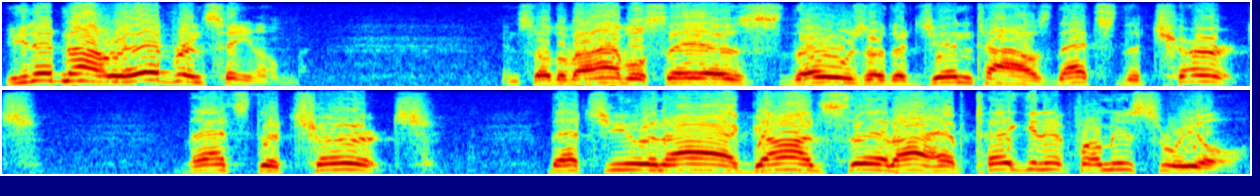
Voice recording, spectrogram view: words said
You did not reverence him. And so the Bible says those are the Gentiles. That's the church. That's the church. That's you and I. God said, I have taken it from Israel.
